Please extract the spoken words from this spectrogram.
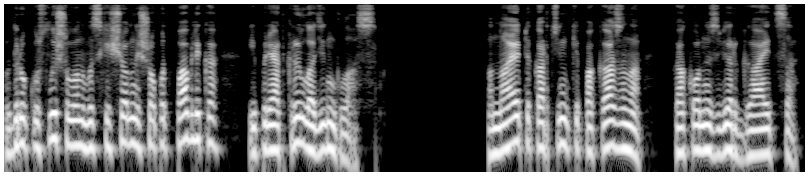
Вдруг услышал он восхищенный шепот Павлика и приоткрыл один глаз. А на этой картинке показано, как он извергается», —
